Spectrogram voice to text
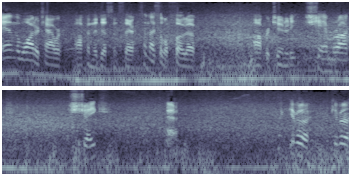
And the water tower off in the distance there. It's a nice little photo opportunity. Shamrock Shake. Yeah. Give it a, give it a.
